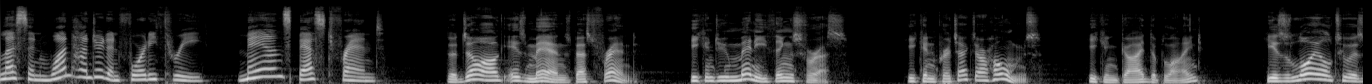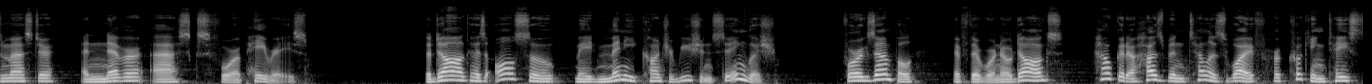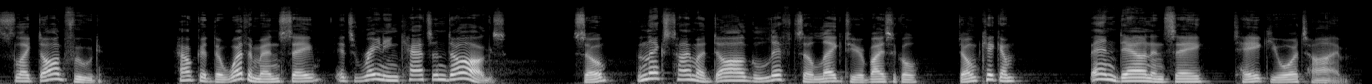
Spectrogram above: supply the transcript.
Lesson 143 Man's Best Friend. The dog is man's best friend. He can do many things for us. He can protect our homes. He can guide the blind. He is loyal to his master and never asks for a pay raise. The dog has also made many contributions to English. For example, if there were no dogs, how could a husband tell his wife her cooking tastes like dog food? How could the weatherman say it's raining cats and dogs? So, the next time a dog lifts a leg to your bicycle, don't kick him. Bend down and say, Take your time.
